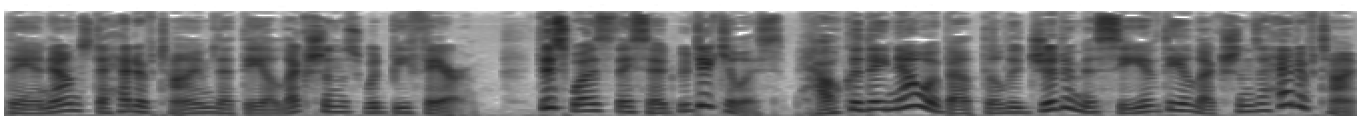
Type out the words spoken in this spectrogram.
They announced ahead of time that the elections would be fair. This was, they said, ridiculous. How could they know about the legitimacy of the elections ahead of time?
